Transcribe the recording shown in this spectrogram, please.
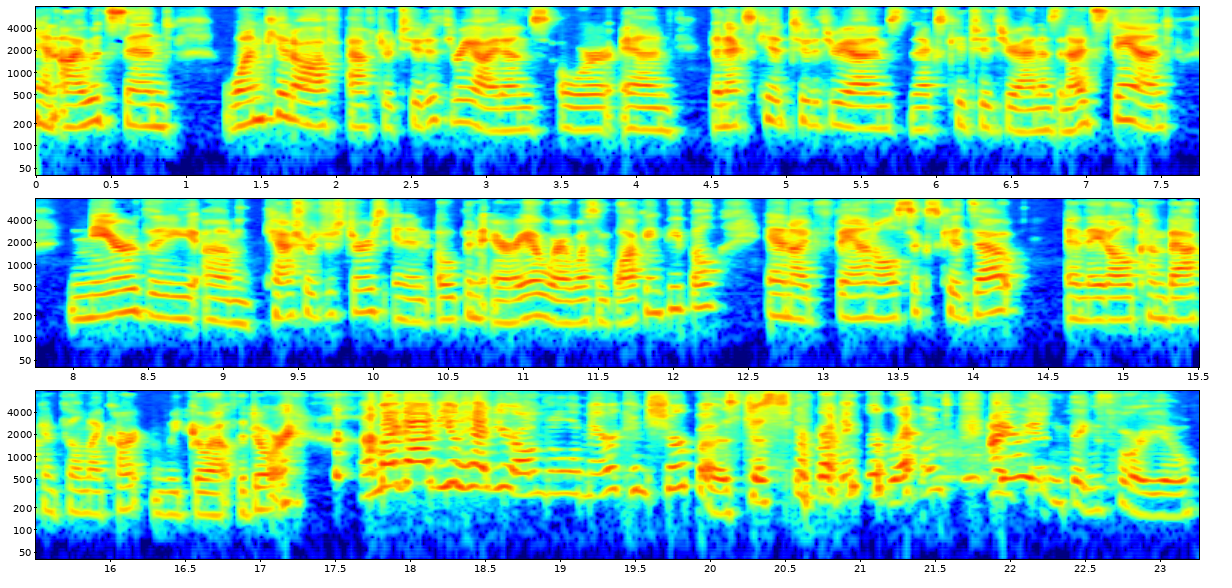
And I would send one kid off after two to three items, or and the next kid two to three items, the next kid two to three items, and I'd stand near the um, cash registers in an open area where I wasn't blocking people, and I'd fan all six kids out, and they'd all come back and fill my cart and we'd go out the door. oh my God, you had your own little American Sherpas just running around carrying things for you.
